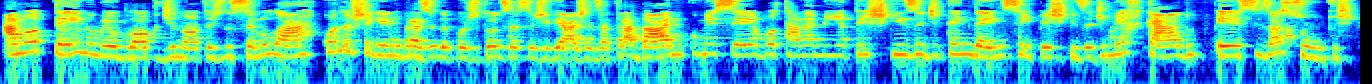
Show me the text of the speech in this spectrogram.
Anotei no meu bloco de notas do celular. Quando eu cheguei no Brasil, depois de todas essas viagens a trabalho, comecei a botar na minha pesquisa de tendência e pesquisa de mercado esses assuntos.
